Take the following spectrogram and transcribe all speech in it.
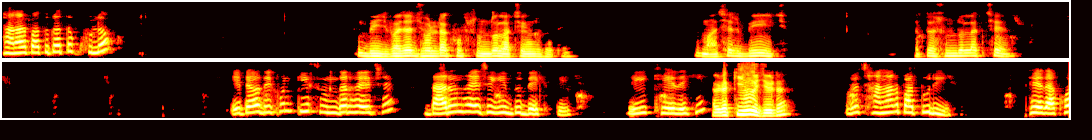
ছানার পাতুটা তো খুলো। বীজ ভাজার ঝোলটা খুব সুন্দর লাগছে কিন্তু খেতে। মাছের বীজ এত সুন্দর লাগছে। এটাও দেখুন কি সুন্দর হয়েছে দারুণ হয়েছে কিন্তু দেখতে। এই খেয়ে দেখি। এটা কি হয়েছে এটা? এটা ছানার পাতুরি। খেয়ে দেখো।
